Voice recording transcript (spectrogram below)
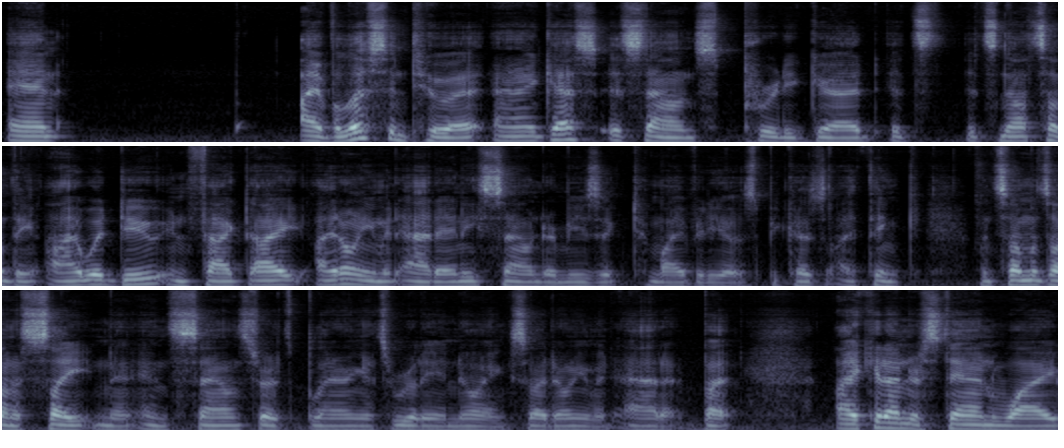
And I've listened to it and I guess it sounds pretty good. It's it's not something I would do. In fact, I, I don't even add any sound or music to my videos because I think when someone's on a site and, and sound starts blaring, it's really annoying. So I don't even add it. But I could understand why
